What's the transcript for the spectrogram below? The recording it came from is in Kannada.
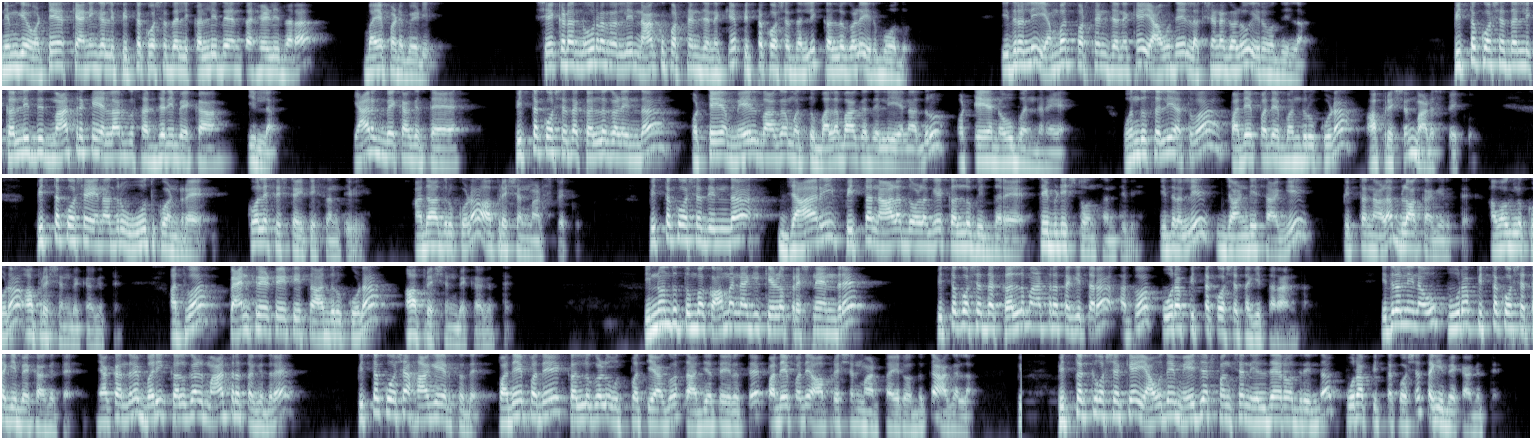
ನಿಮ್ಗೆ ಹೊಟ್ಟೆಯ ಸ್ಕ್ಯಾನಿಂಗ್ ಅಲ್ಲಿ ಪಿತ್ತಕೋಶದಲ್ಲಿ ಕಲ್ಲಿದೆ ಅಂತ ಹೇಳಿದಾರ, ಭಯಪಡಬೇಡಿ. ಶೇಕಡ ನೂರರಲ್ಲಿ ನಾಲ್ಕು ಪರ್ಸೆಂಟ್ ಜನಕ್ಕೆ ಪಿತ್ತಕೋಶದಲ್ಲಿ ಕಲ್ಲುಗಳು ಇರಬಹುದು ಇದರಲ್ಲಿ ಎಂಬತ್ ಪರ್ಸೆಂಟ್ ಜನಕ್ಕೆ ಯಾವುದೇ ಲಕ್ಷಣಗಳು ಇರೋದಿಲ್ಲ. ಪಿತ್ತಕೋಶದಲ್ಲಿ ಕಲ್ಲಿದ್ದಿದ್ ಮಾತ್ರಕ್ಕೆ ಎಲ್ಲಾರ್ಗೂ ಸರ್ಜರಿ ಬೇಕಾ? ಇಲ್ಲ. ಯಾರಿಗ್ ಬೇಕಾಗುತ್ತೆ? ಪಿತ್ತಕೋಶದ ಕಲ್ಲುಗಳಿಂದ ಹೊಟ್ಟೆಯ ಮೇಲ್ಭಾಗ ಮತ್ತು ಬಲಭಾಗದಲ್ಲಿ ಏನಾದ್ರೂ ಹೊಟ್ಟೆಯ ನೋವು ಬಂದರೆ. ಒಂದು ಸಲಿ ಅಥವಾ ಪದೇ ಪದೇ ಬಂದರೂ ಕೂಡ ಆಪರೇಷನ್ ಮಾಡಿಸ್ಬೇಕು. ಪಿತ್ತಕೋಶ ಏನಾದರೂ ಊದ್ಕೊಂಡ್ರೆ ಕೋಲೆಸಿಸ್ಟೈಟಿಸ್ ಅಂತೀವಿ. ಅದಾದ್ರೂ ಕೂಡ ಆಪರೇಷನ್ ಮಾಡಿಸ್ಬೇಕು. ಪಿತ್ತಕೋಶದಿಂದ ಜಾರಿ ಪಿತ್ತ ನಾಳದೊಳಗೆ ಕಲ್ಲು ಬಿದ್ದರೆ ಸಿಬಿಡಿ ಸ್ಟೋನ್ಸ್ ಅಂತೀವಿ. ಇದರಲ್ಲಿ ಜಾಂಡಿಸ್ ಆಗಿ ಪಿತ್ತನಾಳ ಬ್ಲಾಕ್ ಆಗಿರುತ್ತೆ. ಅವಾಗ್ಲೂ ಕೂಡ ಆಪರೇಷನ್ ಬೇಕಾಗುತ್ತೆ. ಅಥವಾ ಪ್ಯಾನ್ಕ್ರಿಯಟೈಟಿಸ್ ಆದ್ರೂ ಕೂಡ ಆಪರೇಷನ್ ಬೇಕಾಗುತ್ತೆ. ಇನ್ನೊಂದು ತುಂಬಾ ಕಾಮನ್ ಆಗಿ ಕೇಳೋ ಪ್ರಶ್ನೆ ಅಂದ್ರೆ ಪಿತ್ತಕೋಶದ ಕಲ್ಲು ಮಾತ್ರ ತೆಗಿತಾರ ಅಥವಾ ಪೂರ ಪಿತ್ತಕೋಶ ತೆಗಿತಾರ ಅಂತ. ಇದರಲ್ಲಿ ನಾವು ಪೂರ ಪಿತ್ತಕೋಶ ತೆಗಿಬೇಕಾಗುತ್ತೆ. ಯಾಕಂದ್ರೆ ಬರೀ ಕಲ್ಗಳು ಮಾತ್ರ ತೆಗೆದ್ರೆ ಪಿತ್ತಕೋಶ ಹಾಗೆ ಇರ್ತದೆ. ಪದೇ ಪದೇ ಕಲ್ಲುಗಳು ಉತ್ಪತ್ತಿಯಾಗೋ ಸಾಧ್ಯತೆ ಇರುತ್ತೆ. ಪದೇ ಪದೇ ಆಪರೇಷನ್ ಮಾಡ್ತಾ ಇರೋದಕ್ಕೆ ಆಗಲ್ಲ. ಪಿತ್ತಕೋಶಕ್ಕೆ ಯಾವುದೇ ಮೇಜರ್ ಫಂಕ್ಷನ್ ಇಲ್ಲದೆ ಇರೋದ್ರಿಂದ ಪೂರ ಪಿತ್ತಕೋಶ ತೆಗಿಬೇಕಾಗತ್ತೆ.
